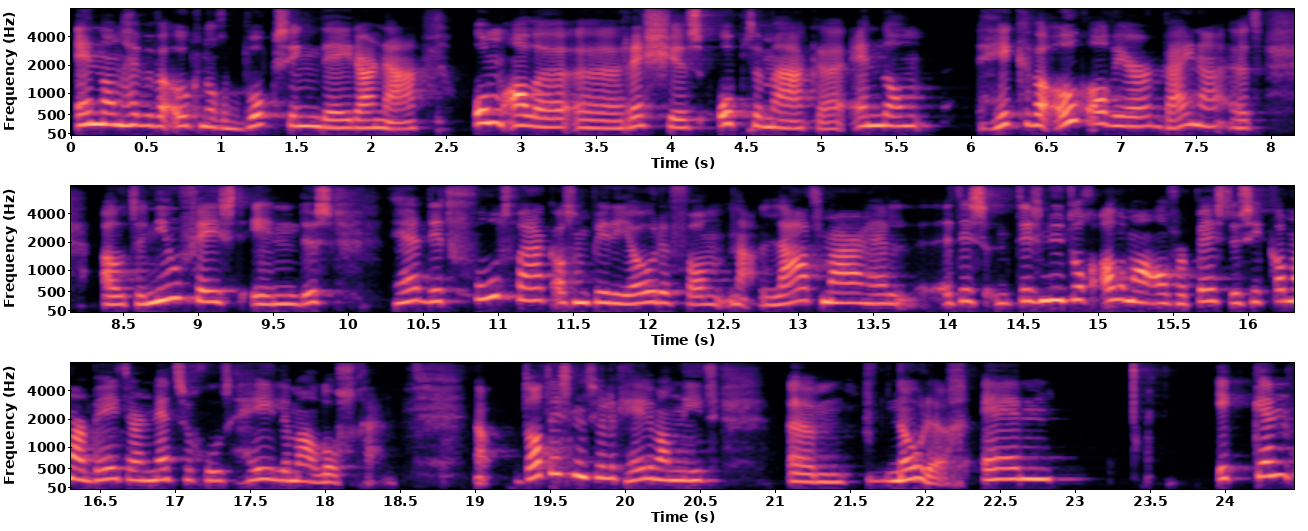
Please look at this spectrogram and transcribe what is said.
En dan hebben we ook nog Boxing Day daarna om alle uh, restjes op te maken. En dan hikken we ook alweer bijna het oud en nieuwfeest in. Dus hè, dit voelt vaak als een periode van, nou laat maar, hè, het, is, het is nu toch allemaal al verpest, dus ik kan maar beter net zo goed helemaal losgaan. Nou, dat is natuurlijk helemaal niet um, nodig. En ik ken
